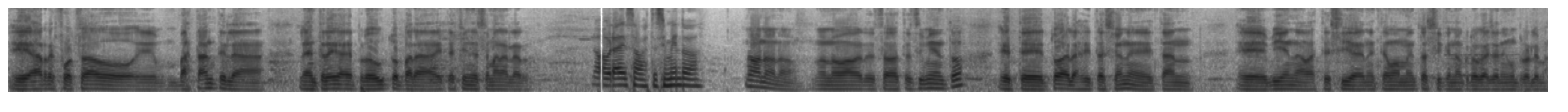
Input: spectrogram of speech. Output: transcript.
eh, ha reforzado eh, bastante la, entrega de productos para este fin de semana largo. ¿No habrá desabastecimiento? No, no, no, no, no va a haber desabastecimiento. Este, todas las estaciones están bien abastecidas en este momento, así que no creo que haya ningún problema.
